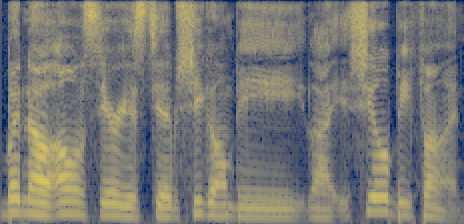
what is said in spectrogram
but no, on serious tip, she gonna be like she'll be fun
